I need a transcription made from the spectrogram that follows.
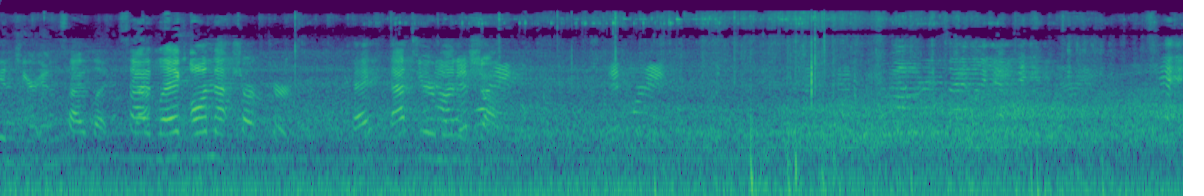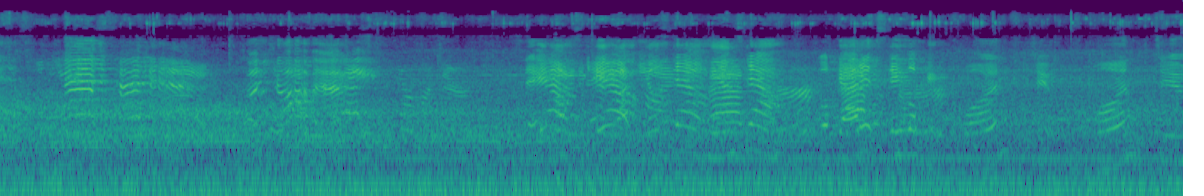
Into your inside leg. Side leg on that sharp turn. Okay? That's your Now money shot. angle. Bit more angle. Come on, your inside leg now. Hit it. Hit it. Yes, pat him. Good job, Abby. Forward there. Stay out, stay out. Heels down, hands down. Look at it, stay looking. One, two. One, two,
